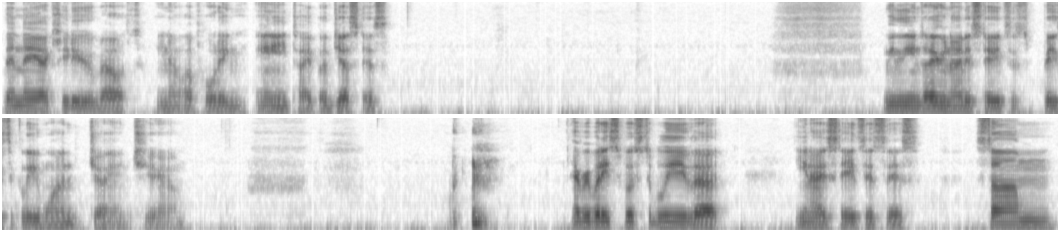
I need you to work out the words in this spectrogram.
than they actually do about, you know, upholding any type of justice. I mean, the entire United States is basically one giant sham. Everybody's supposed to believe that the United States is this some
